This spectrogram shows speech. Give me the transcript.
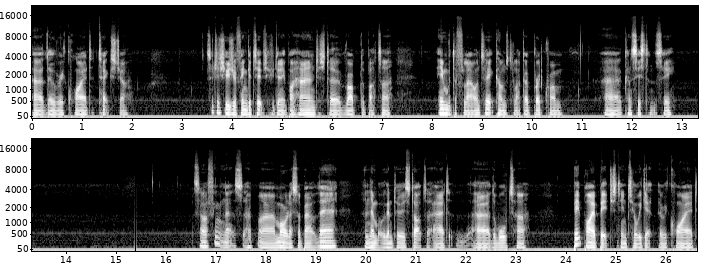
uh, the required texture so just use your fingertips if you're doing it by hand, just to rub the butter in with the flour until it comes to like a breadcrumb uh, consistency. So I think that's uh, uh, more or less about there and then what we're going to do is start to add uh, the water bit by bit just until we get the required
